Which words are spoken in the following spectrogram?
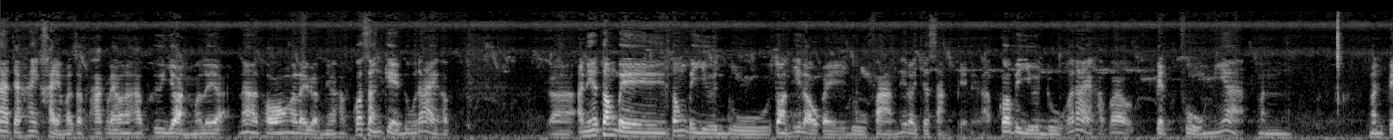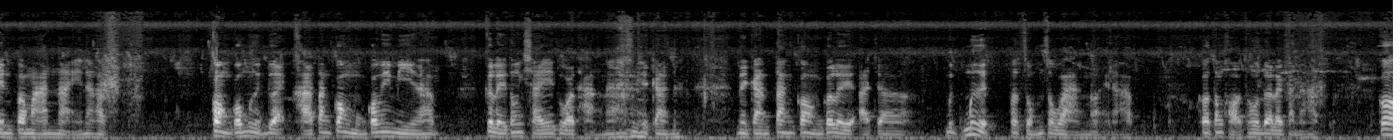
น่าจะให้ไข่มาสักพักแล้วนะครับ คือหย่อนมาเลยอะหน้าท้องอะไรแบบนี้ครับ ก็สังเกตดูได้ครับอันนี้ต้องไปต้องไปยืนดูตอนที่เราไปดูฟาร์มที่เราจะสั่งเป็ดนะครับ ก็ไปยืนดูก็ได้ครับ ว่าเป็ดฝูงเนี้ยมันมันเป็นประมาณไหนนะครับ กล้องก็มืดด้วย ขาตั้งกล้องผมก็ไม่มีนะครับ ก็เลยต้องใช้ตัวถังนะในการในการตั้งกล้องก็เลยอาจจะมืดมืดผสมสว่างหน่อยนะครับ ก็ต้องขอโทษด้วยแล้วกันนะครับ ก็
